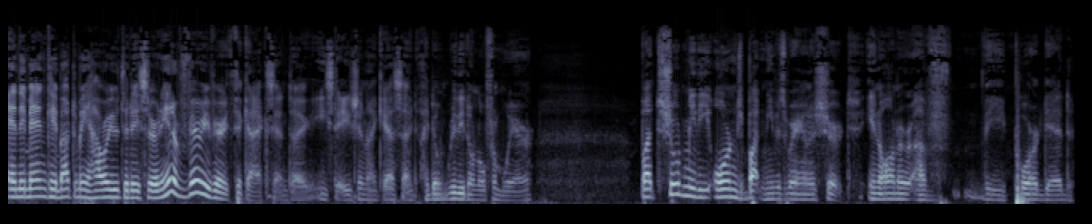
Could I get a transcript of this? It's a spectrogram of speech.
and a man came out to me, "How are you today, sir?" And he had a very, very thick accent, uh, East Asian, I guess. I, I don't really don't know from where but showed me the orange button he was wearing on his shirt in honor of the poor dead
